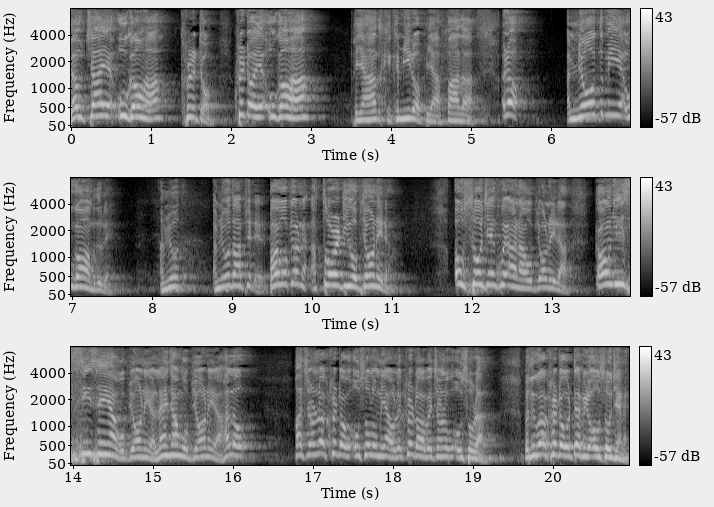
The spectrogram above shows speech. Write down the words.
ယောက်ျားရဲ့ဥကောင်းဟာခရစ်တော်ခရစ်တော်ရဲ့ဥကောင်းဟာဘုရားသခင်ခမည်းတော်ဘုရား Father အဲ့တော့အမျိုးသမီးရဲ့ဥကောင်းကဘာလို့လဲအမျိုး အမျိုးသားဖြစ်တယ်ဘာကိုပြောနေ authority ကိုပြောနေတာအုပ်ဆိုးခြင်းခွဲအာဏာကိုပြောနေတာကောင်းကြီးစီးဆင်းရကိုပြောနေတာလမ်းကြောင်းကိုပြောနေတာဟယ်လိုဟာကျွန်တော်တို့ခရစ်တော်ကိုအုပ်ဆိုးလို့မရဘူးလေခရစ်တော်ပဲကျွန်တော်တို့ကိုအုပ်ဆိုးတာဘယ်သူကခရစ်တော်ကိုတက်ပြီးတော့အုပ်ဆိုးခြင်းလဲ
